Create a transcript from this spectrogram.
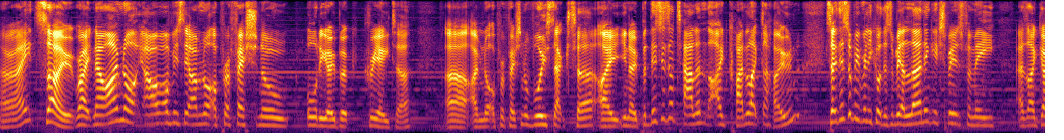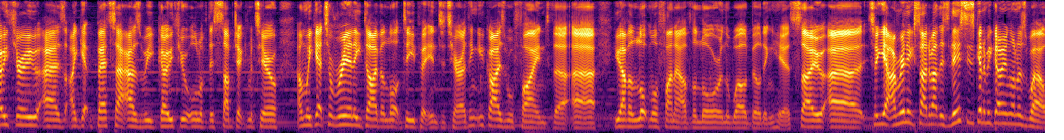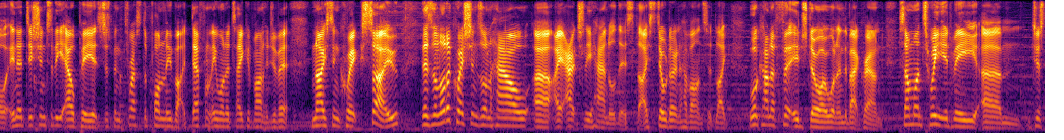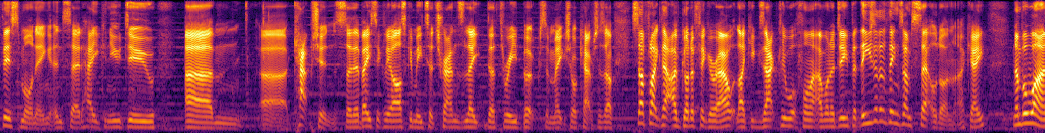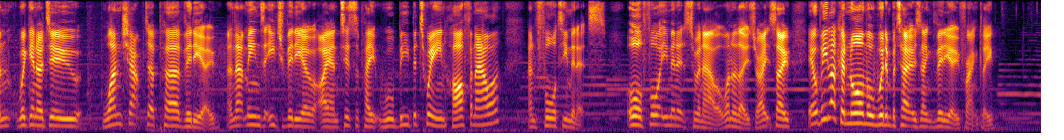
All right, so, right, now I'm not, obviously I'm not a professional audiobook creator. Uh, I'm not a professional voice actor. I, you know, but this is a talent that I kind of like to hone. So this will be really cool. This will be a learning experience for me as I go through, as I get better as we go through all of this subject material, and we get to really dive a lot deeper into Tyria. I think you guys will find that uh, you have a lot more fun out of the lore and the world building here. So, uh, so yeah, I'm really excited about this. This is going to be going on as well, in addition to the LP. It's just been thrust upon me, but I definitely want to take advantage of it nice and quick. So, there's a lot of questions on how uh, I actually handle this that I still don't have answered. Like, what kind of footage do I want in the background? Someone tweeted me um, just this morning and said, hey, can you do um, uh, captions. So they're basically asking me to translate the three books and make sure captions are stuff like that. I've got to figure out like exactly what format I want to do. But these are the things I'm settled on. Okay. Number one, we're gonna do one chapter per video, and that means each video I anticipate will be between half an hour and 40 minutes. Or 40 minutes to an hour, one of those, right? So it'll be like a normal wooden Potatoes length video, frankly.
